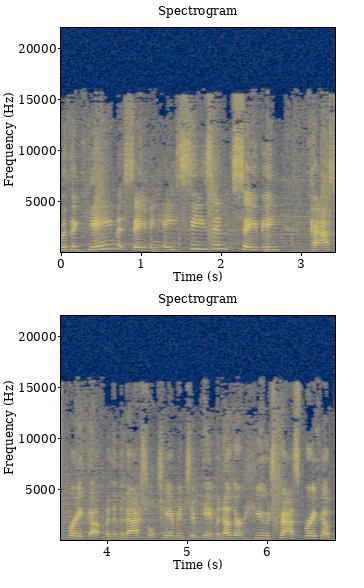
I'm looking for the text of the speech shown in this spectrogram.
with a game saving, a season saving pass breakup. And in the national championship game, another huge pass breakup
